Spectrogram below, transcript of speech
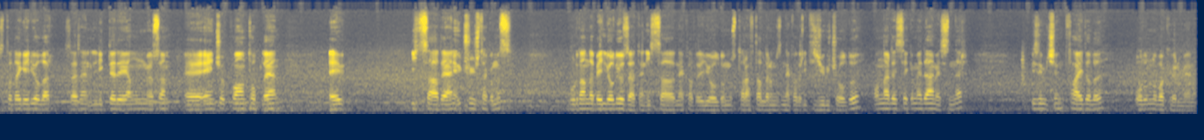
Stada geliyorlar. Zaten ligde de yanılmıyorsam e, en çok puan toplayan ev iç sahada yani üçüncü takımız. Buradan da belli oluyor zaten iç sahada ne kadar iyi olduğumuz, taraftarlarımızın ne kadar itici güç olduğu. Onlar desteklemeye devam etsinler. Bizim için faydalı, olumlu bakıyorum yani.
